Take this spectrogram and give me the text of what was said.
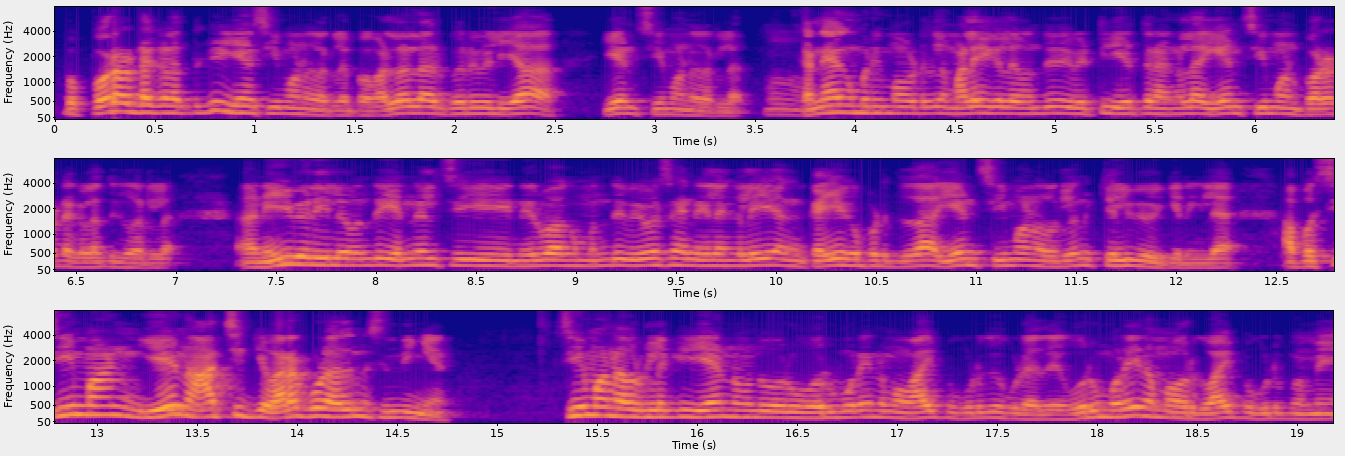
இப்போ போராட்ட காலத்துக்கு ஏன் சீமான் வரல? இப்போ வள்ளலார் பெருவெளியா ஏன் சீமான் வரல. கன்னியாகுமரி மாவட்டத்தில் மலைகளை வந்து வெட்டி ஏத்துறாங்களா? ஏன் சீமான் போராட்ட காலத்துக்கு வரல? நெய்வேலியில் வந்து என்எல்சி நிர்வாகம் வந்து விவசாய நிலங்களையே அங்கே கையகப்படுத்துதா? ஏன் சீமான் வரலன்னு கேள்வி வைக்கிறீங்களா? அப்போ சீமான் ஏன் ஆட்சிக்கு வரக்கூடாதுன்னு சிந்திங்க? சீமான் அவர்களுக்கு ஏன் வந்து ஒரு ஒரு முறை நம்ம வாய்ப்பு கொடுக்கக்கூடாது ஒரு முறை நம்ம அவருக்கு வாய்ப்பு கொடுப்போமே?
